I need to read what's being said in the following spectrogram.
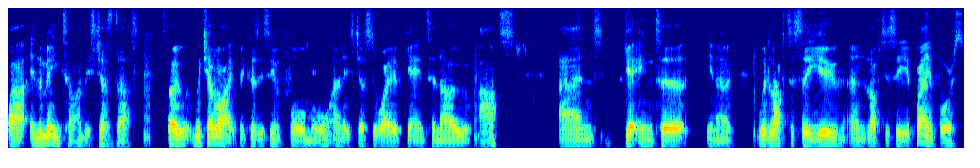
But in the meantime, it's just us. So, which I like because it's informal and it's just a way of getting to know us and getting to, you know, we'd love to see you and love to see you playing for us.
